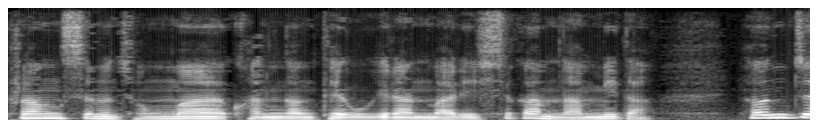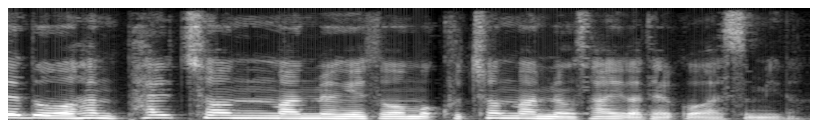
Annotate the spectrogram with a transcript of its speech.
프랑스는 정말 관광 대국이란 말이 실감 납니다. 현재도 한 8천만 명에서 뭐 9천만 명 사이가 될 것 같습니다.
